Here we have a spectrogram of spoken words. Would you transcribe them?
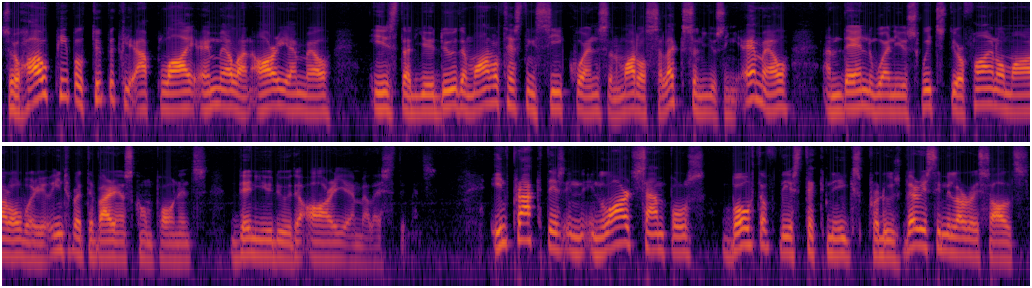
So how people typically apply ML and REML is that you do the model testing sequence and model selection using ML and then when you switch to your final model where you interpret the variance components, then you do the REML estimates. In practice, in, in large samples, both of these techniques produce very similar results,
